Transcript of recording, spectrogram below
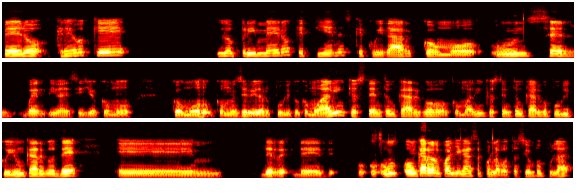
pero creo que lo primero que tienes que cuidar como un ser, bueno, iba a decir yo como, como, como un servidor público, como alguien que ostenta un cargo, como alguien que ostenta un cargo público y un cargo de, em, de, un, cargo al cual llegaste por la votación popular,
